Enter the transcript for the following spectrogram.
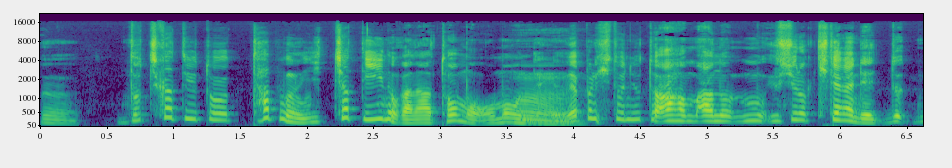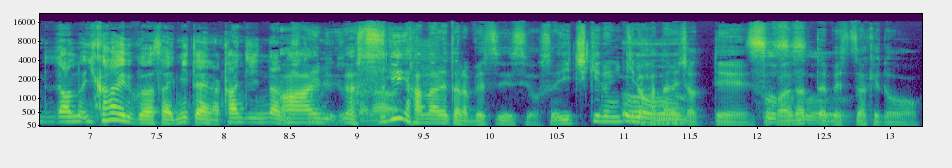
うん。どっちかっていうと、多分行っちゃっていいのかなとも思うんだけど、うんやっぱり人によっては、あ、あの、後ろ来てないんで、どあの、行かないでくださいみたいな感じになる人もいるから。すげえ離れたら別ですよ。それ1キロ、2キロ離れちゃって、うんとかだったら別だけど、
